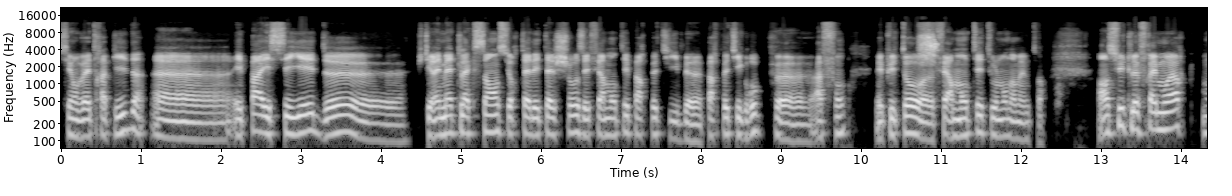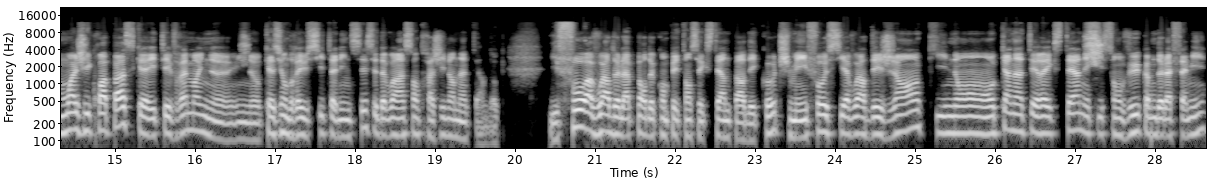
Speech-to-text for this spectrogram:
si on veut être rapide, euh, et pas essayer de, euh, je dirais, mettre l'accent sur telle et telle chose et faire monter par petits, euh, par petits groupes à fond, mais plutôt faire monter tout le monde en même temps. Ensuite, le framework, moi, j'y crois pas. Ce qui a été vraiment une, une occasion de réussite à l'INSEE, c'est d'avoir un centre agile en interne. Donc, il faut avoir de l'apport de compétences externes par des coachs, mais il faut aussi avoir des gens qui n'ont aucun intérêt externe et qui sont vus comme de la famille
